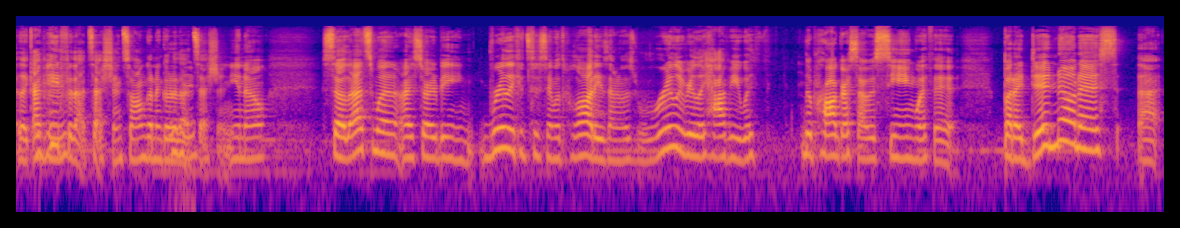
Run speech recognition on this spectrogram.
like I mm-hmm. paid for that session, so I'm gonna go to mm-hmm. that session, you know? So that's when I started being really consistent with Pilates and I was really, really happy with the progress I was seeing with it. But I did notice that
